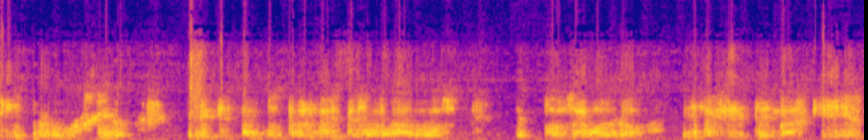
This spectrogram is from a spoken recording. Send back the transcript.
sin producir, que están totalmente cerrados. Entonces, bueno, esa gente más que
